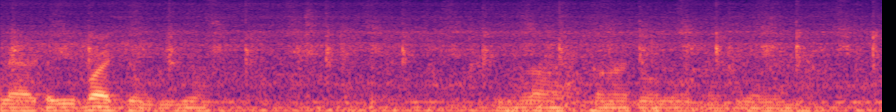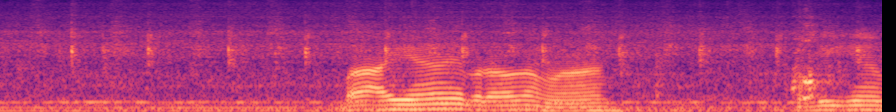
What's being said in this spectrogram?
ਲਾਈਟ ਵੀ ਭੱਜ ਜਾਂਦੀ ਆ। ਲਾਸਟਾਂ ਚੋਂਦੇ ਪੈਂਦੀਆਂ ਨੇ ਬਾਈ ਐ ਪ੍ਰੋਬਲਮ ਆ ਕੁੜੀਆਂ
